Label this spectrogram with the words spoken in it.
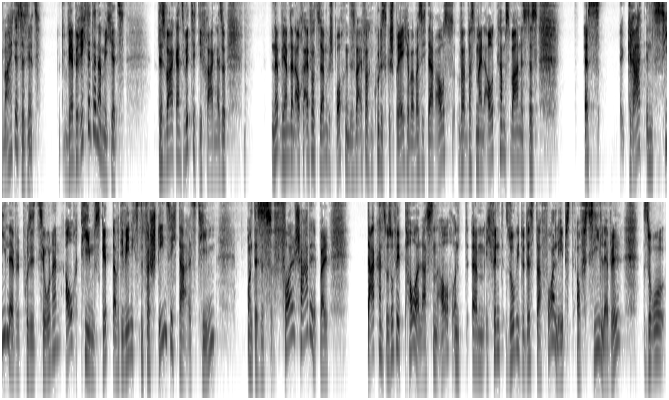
mache ich das denn jetzt? wer berichtet denn an mich jetzt? Das war ganz witzig, die Fragen. Also, ne, wir haben dann auch einfach zusammen gesprochen. Das war einfach ein cooles Gespräch. Aber was ich daraus, was meine Outcomes waren, ist, dass es gerade in C-Level-Positionen auch Teams gibt, aber die wenigsten verstehen sich da als Team. Und das ist voll schade, weil da kannst du so viel Power lassen auch. Und ähm, ich finde, so wie du das da vorlebst auf C-Level, so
